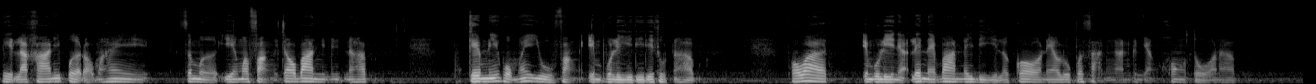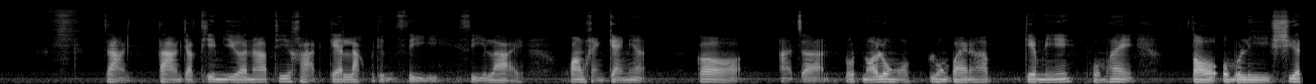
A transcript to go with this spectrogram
เรทราคานี่เปิดออกมาให้เสมอเอียงมาฝั่งเจ้าบ้านนิดนะครับ เกมนี้ผมให้อยู่ฝั่งเอมโ o รีดีที่สุดนะครับ เพราะว่าเอมโ o รีเนี่ยเล่นในบ้านได้ดี แล้วก็แนวรุกประสานงานกันอย่างคล่องตัวนะครับ จาก ต่างจากทีมเยือนนะครับ ที่ขาดแกนหลักไปถึง 4 4 ลาย ความแข็งแกร่งเนี่ย ก็อาจจะลดน้อยลงลงไปนะครับ เกมนี้ผมให้ต่ออมโ o รีเชือด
